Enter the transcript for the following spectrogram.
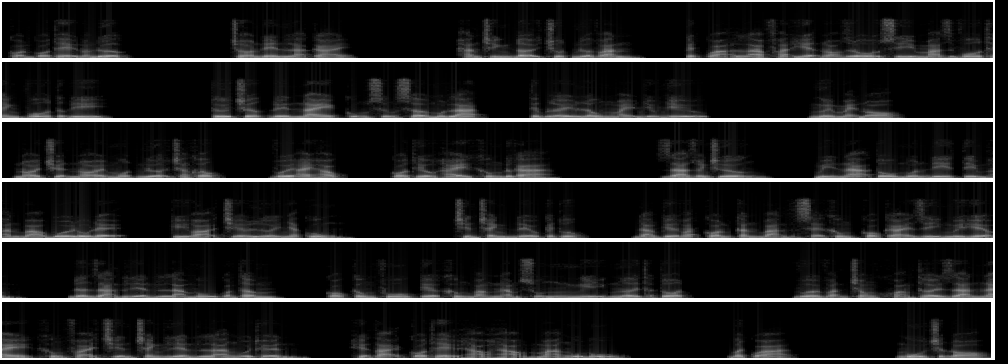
còn có thể đoán được. Cho nên là cái, hắn chính đợi chút nữa văn, kết quả là phát hiện họ rổ xì mà vô thành vô tức đi. Từ trước đến nay cũng sững sờ một lát, tiếp lấy lông mày nhịu nhịu người mẹ nó. Nói chuyện nói một nửa trang khốc, với ai học, có thiếu hay không được ca ra doanh trướng, mỹ nạ tô muốn đi tìm hắn bảo bối đồ đệ, kỳ họa chĩa lưỡi nhắc cùng. Chiến tranh đều kết thúc, đám kia bắt con căn bản sẽ không có cái gì nguy hiểm, đơn giản liền làm mù quan tâm, có công phu kia không bằng nằm xuống nghỉ ngơi thật tốt. Vừa vặn trong khoảng thời gian này không phải chiến tranh liền là ngồi thuyền, hiện tại có thể hảo hảo mà ngủ bù. Bất quá, ngủ trước đó,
